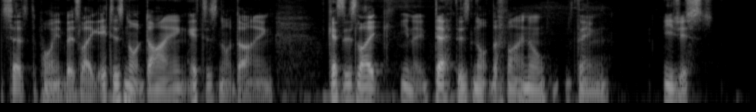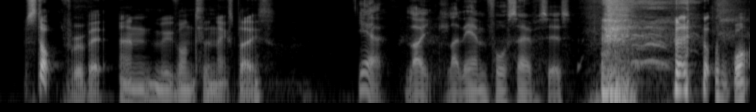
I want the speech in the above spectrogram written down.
says the point, but it's like, it is not dying, it is not dying. I guess it's like, you know, death is not the final thing. You just stop for a bit and move on to the next place. Yeah, like like the M4 services. what?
